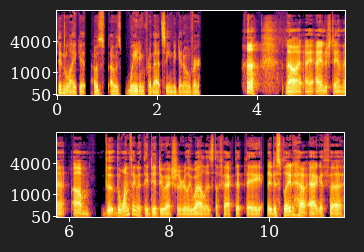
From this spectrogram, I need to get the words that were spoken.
didn't like it. I was I was waiting for that scene to get over. Huh. No, I, I understand that. Um, the the one thing that they did do actually really well is the fact that they they displayed how Agatha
